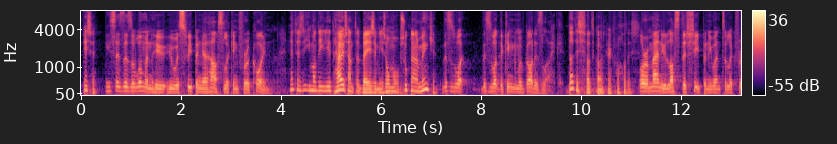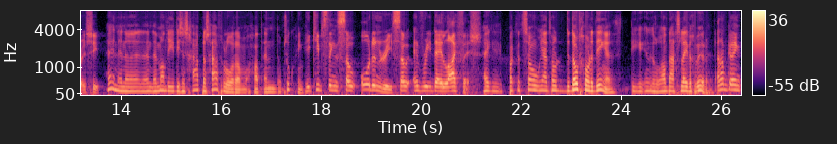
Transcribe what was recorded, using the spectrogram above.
vissen. He says there's a woman who, who was sweeping her house looking for a coin. Het is iemand die het huis aan het bezemen is om op zoek naar een muntje. This is what this is what the kingdom of God is like. Dat is wat het koninkrijk van God is. Or a man who lost his sheep and he went to look for his sheep. En, en eh, een, een man die, die zijn schaap, een schaap verloren had en op zoek ging. He keeps things so ordinary, so everyday life-ish. Hij pakt het zo, ja, zo de doodgewone dingen die in ons alledaags leven gebeuren. And I'm going,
